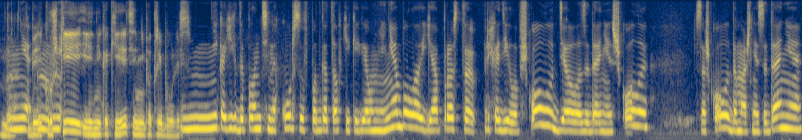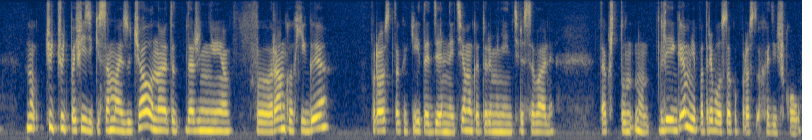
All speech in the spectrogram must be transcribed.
Да. Мне- Тебе и кружки, и никакие эти не потребовались. Никаких дополнительных курсов подготовки к ЕГЭ у меня не было. Я просто приходила в школу, делала задания из школы, со школы домашние задания. Ну, чуть-чуть по физике сама изучала, но это даже не в рамках ЕГЭ, просто какие-то отдельные темы, которые меня интересовали. Так что ну, для ЕГЭ мне потребовалось только просто ходить в школу.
